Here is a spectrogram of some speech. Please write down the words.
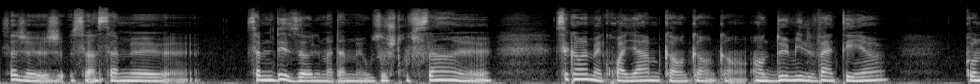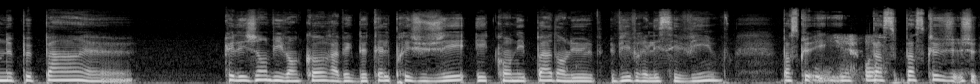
Ça, je, je- ça, ça me, ça me désole, Madame Ouzo. Je trouve ça, euh, c'est quand même incroyable quand, en 2021, qu'on ne peut pas, euh, que les gens vivent encore avec de tels préjugés et qu'on n'est pas dans le vivre et laisser vivre. Parce que, Oui. parce, parce que je, je- vous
